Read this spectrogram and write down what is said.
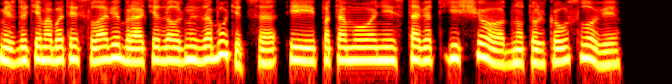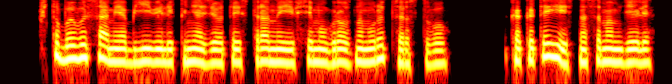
Между тем об этой славе братья должны заботиться, и потому они ставят еще одно только условие. Чтобы вы сами объявили князю этой страны и всему грозному рыцарству, как это есть на самом деле,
